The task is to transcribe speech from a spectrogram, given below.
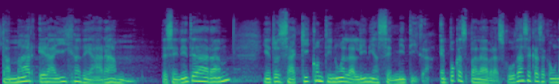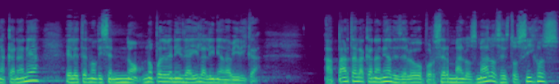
Tamar era hija de Aram, descendiente de Aram, y entonces aquí continúa la línea semítica. En pocas palabras, Judá se casa con una cananea, el Eterno dice, no, no puede venir de ahí la línea davídica. Aparta la cananea, desde luego, por ser malos malos, estos hijos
